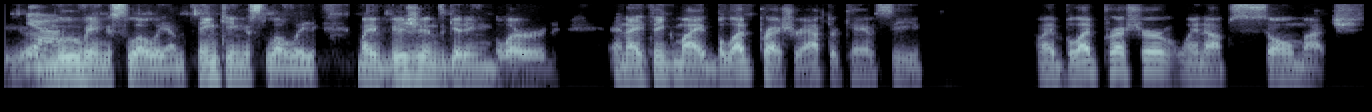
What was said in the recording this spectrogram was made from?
yeah. Moving slowly, I'm thinking slowly, my vision's getting blurred and I think my blood pressure after KFC, my blood pressure went up so much.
